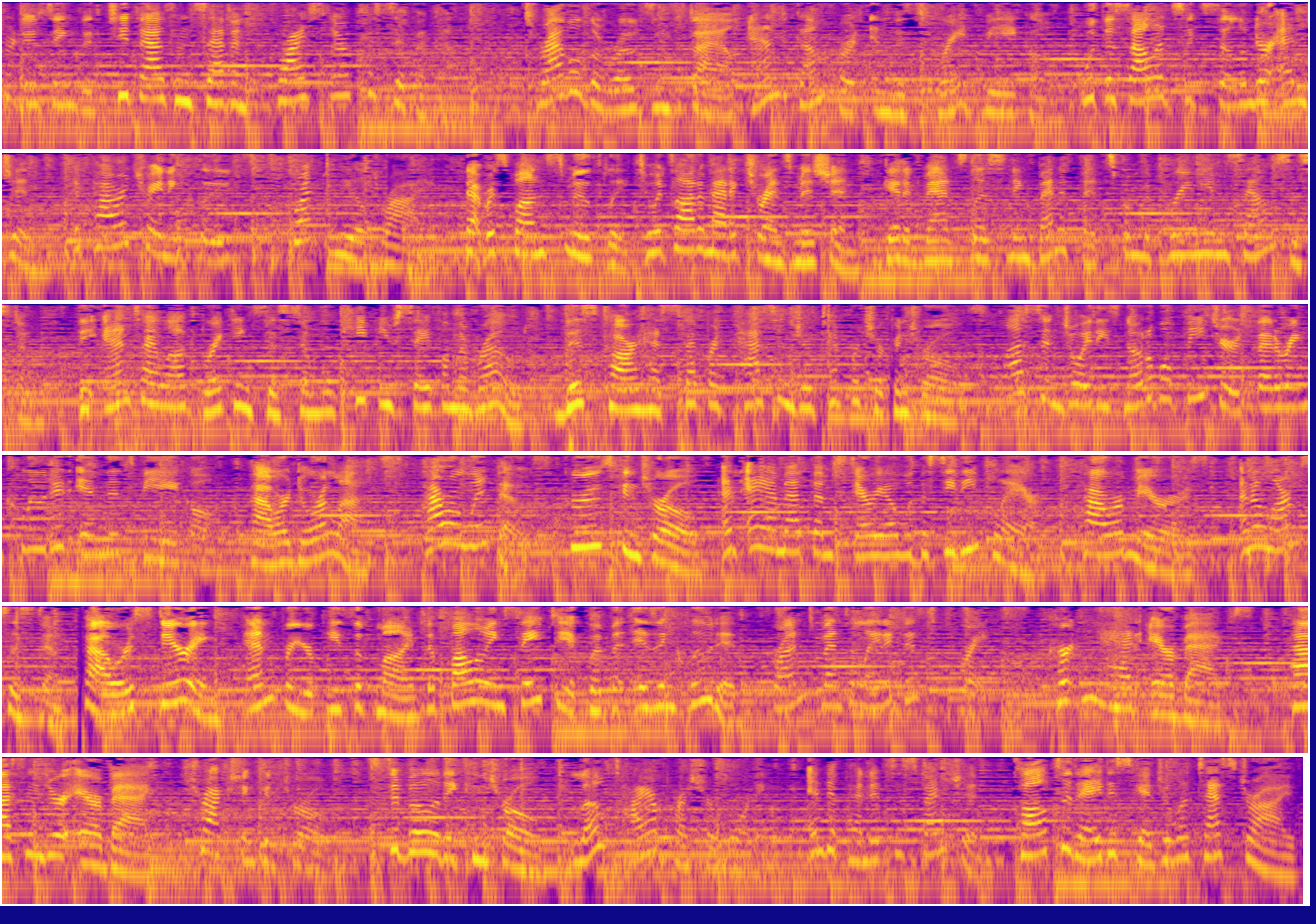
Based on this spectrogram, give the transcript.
Introducing the 2007 Chrysler Pacifica. Travel the roads in style and comfort in this great vehicle. With a solid six-cylinder engine, the powertrain includes front-wheel drive that responds smoothly to its automatic transmission. Get advanced listening benefits from the premium sound system. The anti-lock braking system will keep you safe on the road. This car has separate passenger temperature controls. Plus, enjoy these notable features that are included in this vehicle. Power door locks, power windows, cruise control, an AM FM stereo with a CD player, power mirrors, an alarm system, power steering. And for your peace of mind, the following safety equipment is included. Front ventilated disc brakes, curtain head airbags, passenger airbag, traction control, stability control, low tire pressure warning, independent suspension. Call today to schedule a test drive.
